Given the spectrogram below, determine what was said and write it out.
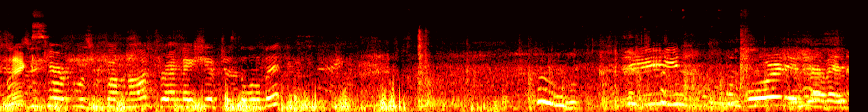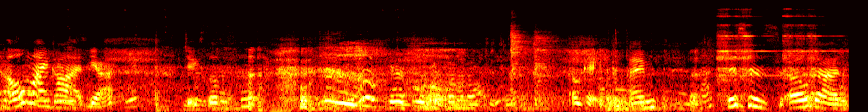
Please be careful as you're coming on. Tram may shift just a little bit. Lord in heaven. Oh my God. Yeah. Jesus. Careful as you're coming on. Okay. I'm. This is. Oh God.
